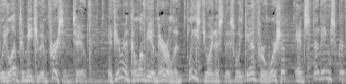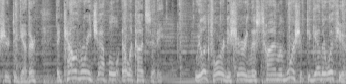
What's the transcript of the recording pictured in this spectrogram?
We'd love to meet you in person, too. If you're in Columbia, Maryland, please join us this weekend for worship and studying Scripture together at Calvary Chapel, Ellicott City. We look forward to sharing this time of worship together with you.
